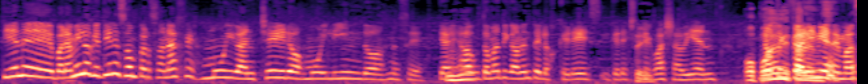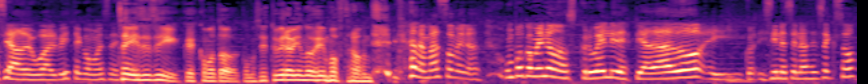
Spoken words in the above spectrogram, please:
Tiene, para mí lo que tiene son personajes muy gancheros, muy lindos, no sé, que automáticamente los querés y querés Sí. que les vaya bien. O no te encariñes demasiado igual, ¿viste cómo es eso? Sí, sí, sí, que es como todo. Como si estuviera viendo Game of Thrones. Más o menos. Un poco menos cruel y despiadado y, y sin escenas de sexo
